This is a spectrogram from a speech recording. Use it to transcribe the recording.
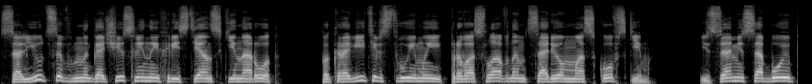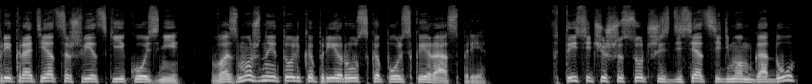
сольются в многочисленный христианский народ, покровительствуемый православным царем московским, и сами собою прекратятся шведские козни, возможные только при русско-польской распре. В 1667 году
